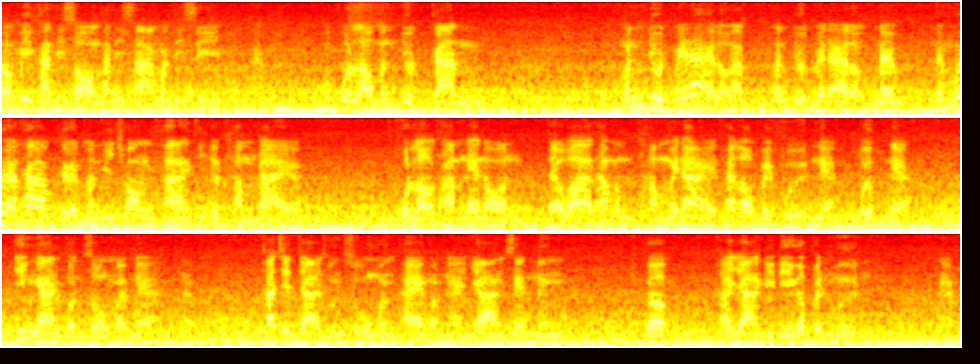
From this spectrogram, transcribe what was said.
ต้องมีคันที่สองคันที่สามคันที่สี่เพราะคนเรามันหยุดการ มันหยุดไม่ได้หรอกครับ มันหยุดไม่ได้หรอกในในเมื่อถ้าเกิดมันมีช่องทางที่จะทำได้อะคนเราทำแน่นอน แต่ว่าถ้ามันทำไม่ได้ ถ้าเราไปฝืนเนี่ยปุ๊บเนี่ย ยิ่งงานขนส่งแบบเนี้ยค่าใช้จ่ายสูงสูงๆแพงแบบเนี้ยยางเส้นหนึ่งก็ถ้ายางดีๆก็เป็นหมื่นนะครับ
